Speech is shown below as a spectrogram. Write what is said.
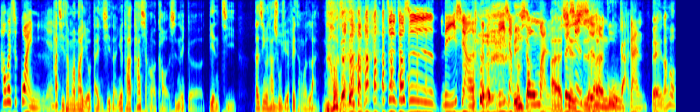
他会是怪你耶。他其实他妈妈也有担心的，因为他他想要考的是那个电机。但是因为他数学非常的烂，这就是理想，理想很丰满，呃，现实很骨感。对，然后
